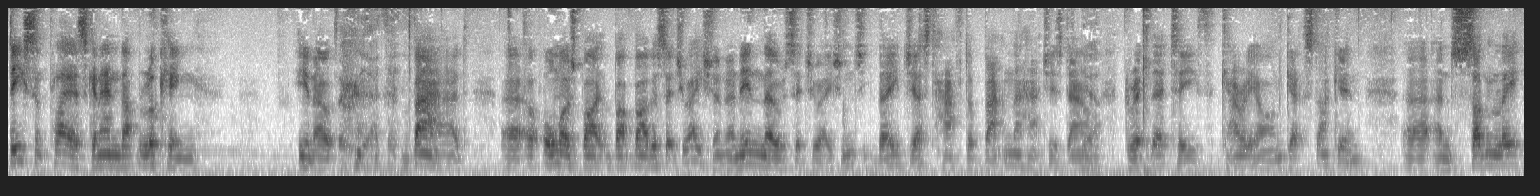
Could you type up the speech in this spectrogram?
decent players can end up looking, you know, bad. Uh, almost by, by, by the situation, and in those situations, they just have to batten the hatches down, Yeah. grit their teeth, carry on, get stuck in, uh, and suddenly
